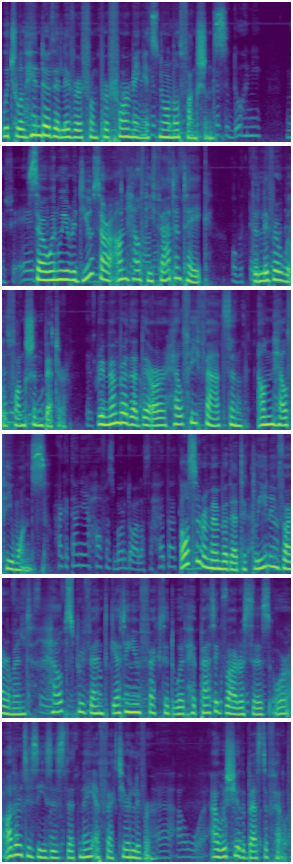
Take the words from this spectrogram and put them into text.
which will hinder the liver from performing its normal functions. So, when we reduce our unhealthy fat intake, the liver will function better. Remember that there are healthy fats and unhealthy ones. Also remember that a clean environment helps prevent getting infected with hepatic viruses or other diseases that may affect your liver. I wish you the best of health.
